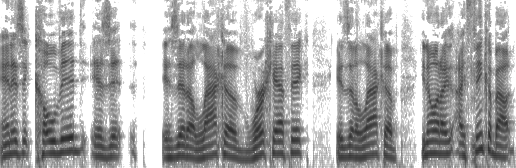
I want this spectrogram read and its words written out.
And is it COVID? Is it is it a lack of work ethic? Is it a lack of you know what I, I think about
